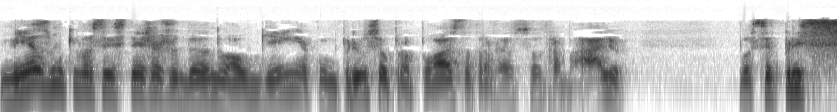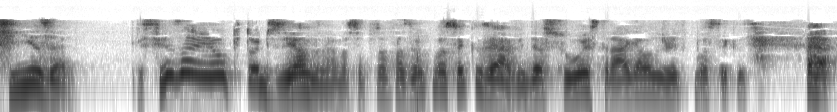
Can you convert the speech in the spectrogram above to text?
Mesmo que você esteja ajudando alguém a cumprir o seu propósito através do seu trabalho, você precisa Precisa eu que estou dizendo, né? Você precisa fazer o que você quiser. A vida é sua, estraga ela do jeito que você quiser.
